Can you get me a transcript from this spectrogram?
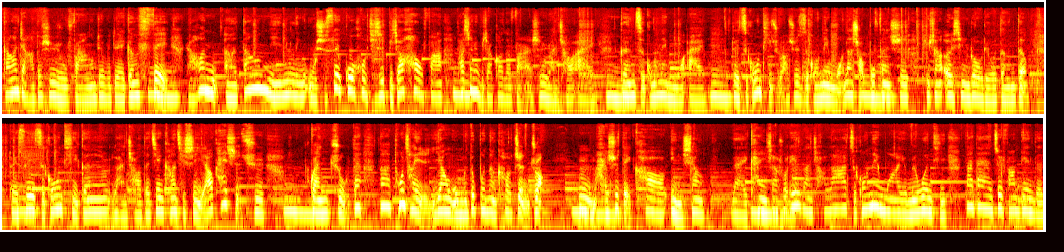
刚刚讲的都是乳房，对不对？跟肺。然后呃，当年龄五十岁过后，其实比较好发，发生率比较高的反而是卵巢癌跟子宫内膜癌。嗯，对，子宫体主要是子宫内膜，那少部分是就像恶性肉瘤等等。对，所以子宫体跟卵巢的健康其实也要开始去关注。但那通常也一样，我们都不能靠症状，嗯，还是得靠影像来看一下，说，哎，卵巢啦、子宫内膜啊有没有问题？那当然最方便的、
